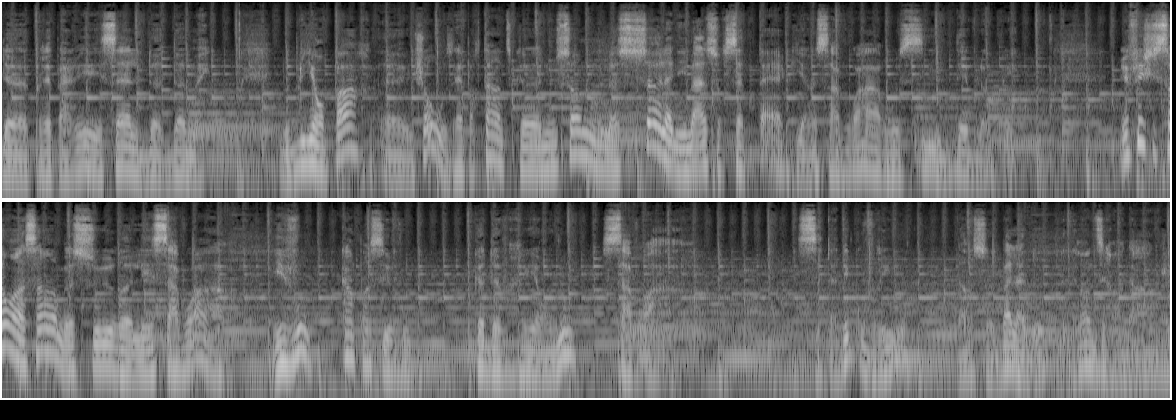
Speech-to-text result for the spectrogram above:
de préparer celle de demain. N'oublions pas euh, une chose importante, que nous sommes le seul animal sur cette terre qui a un savoir aussi développé. Réfléchissons ensemble sur les savoirs. Et vous, qu'en pensez-vous? Que devrions-nous savoir? C'est à découvrir dans ce balado de grandir en âge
